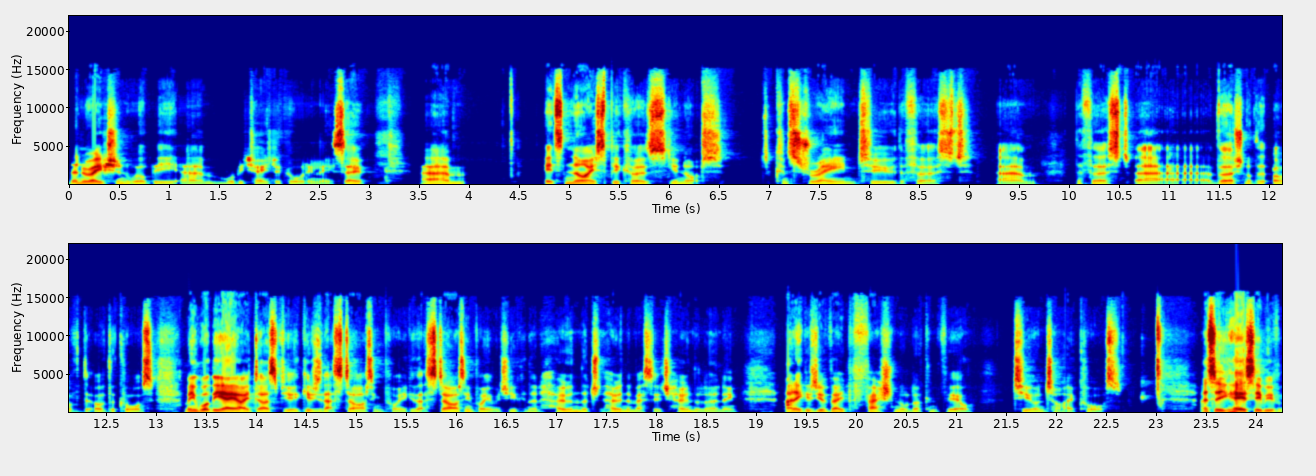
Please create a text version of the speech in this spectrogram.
the narration will be um, will be changed accordingly. So um, it's nice because you're not constrained to the first um, the first uh, version of the, of the of the course. I mean, what the AI does for you, it gives you that starting point. That starting point which you can then hone the hone the message, hone the learning, and it gives you a very professional look and feel to your entire course. And so you can here see we've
